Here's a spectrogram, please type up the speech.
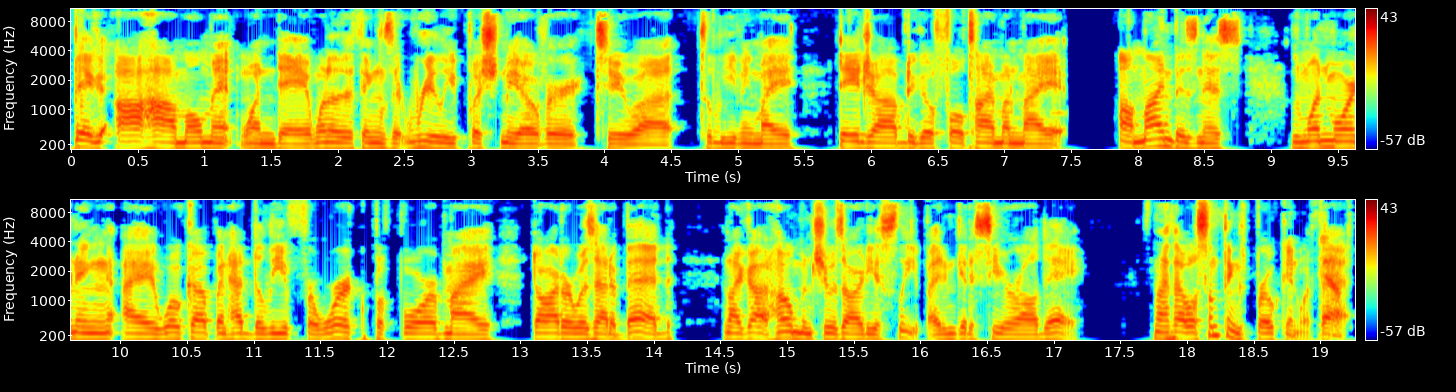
big aha moment one day. One of the things that really pushed me over to uh, to leaving my day job to go full time on my online business. One morning, I woke up and had to leave for work before my daughter was out of bed, and I got home and she was already asleep. I didn't get to see her all day, and I thought, well, something's broken with yeah. that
